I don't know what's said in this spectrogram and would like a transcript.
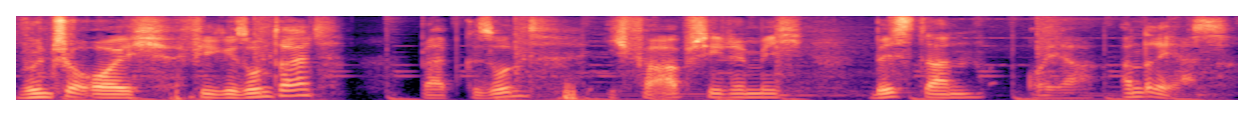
wünsche euch viel Gesundheit, bleibt gesund. Ich verabschiede mich. Bis dann, euer Andreas.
